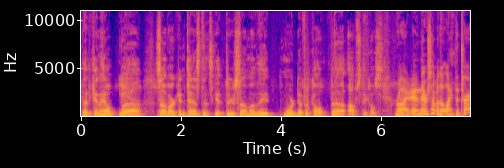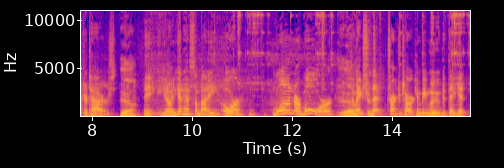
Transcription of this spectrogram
that can help Yeah. uh, some of our contestants get through some of the more difficult uh, obstacles. Right. And there's some of the, like the tractor tires. Yeah, You know, you got to have somebody or one or more Yeah. to make sure that tractor tire can be moved if they get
